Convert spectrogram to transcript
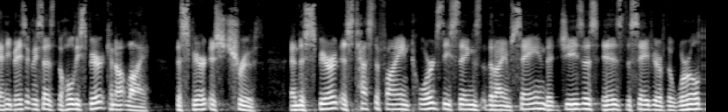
And he basically says the Holy Spirit cannot lie. The Spirit is truth. And the Spirit is testifying towards these things that I am saying that Jesus is the Savior of the world,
